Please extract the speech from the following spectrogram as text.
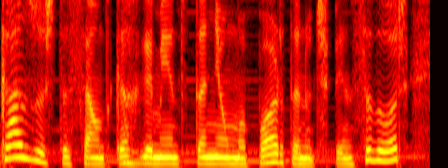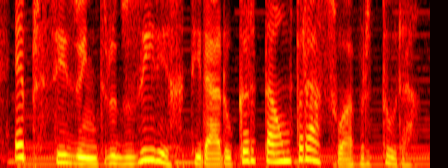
Caso a estação de carregamento tenha uma porta no dispensador, é preciso introduzir e retirar o cartão para a sua abertura.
